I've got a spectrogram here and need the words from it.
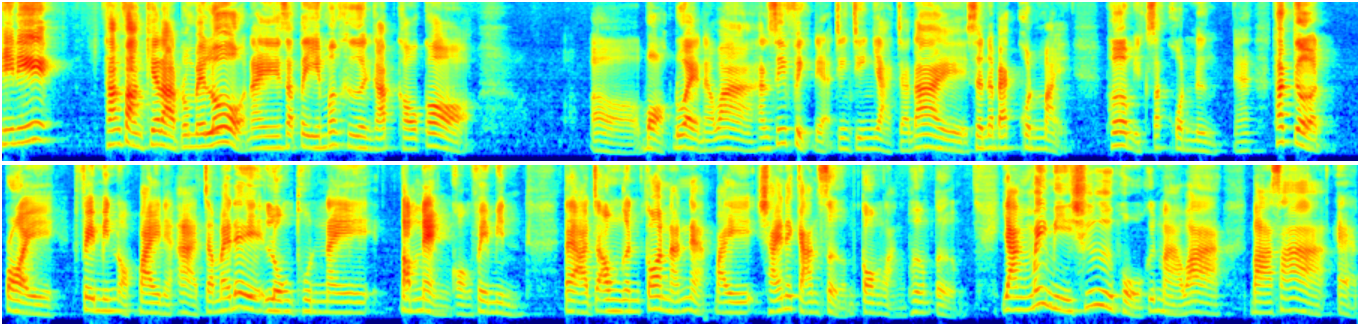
ทีนี้ทางฝั่งเคราดโรเมโลในสตรีมเมื่อคืนครับเขาก็บอกด้วยนะว่าฮันซี่ฟิกเนี่ยจริง ๆ อยากจะได้เซนเตอร์แบ็กคนใหม่ เพิ่มอีกสักคนหนึ่งนะถ้าเกิดปล่อยเฟมินออกไปเนี่ยอาจจะไม่ได้ลงทุนในตำแหน่งของเฟมิน แต่อาจจะเอาเงินก้อนนั้นเนี่ยไปใช้ในการเสริมกองหลังเพิ่มเติม ยังไม่มีชื่อโผล่ขึ้นมาว่าบาซ่าแอบ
